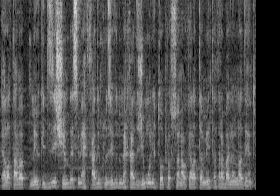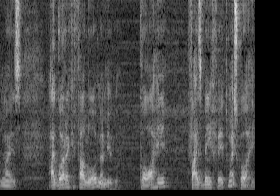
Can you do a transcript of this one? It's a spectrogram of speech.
ela estava meio que desistindo desse mercado, inclusive do mercado de monitor profissional, que ela também está trabalhando lá dentro. Mas agora que falou, meu amigo, corre, faz bem feito, mas corre.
